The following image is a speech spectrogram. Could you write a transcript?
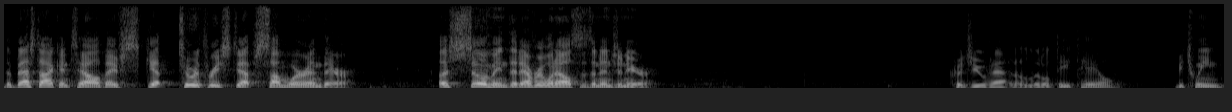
the best I can tell, they've skipped two or three steps somewhere in there, assuming that everyone else is an engineer. Could you have added a little detail between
